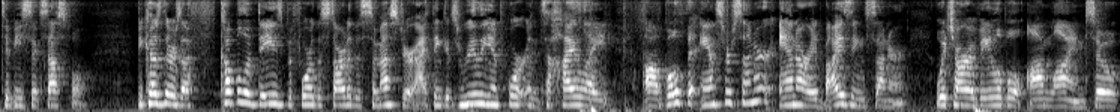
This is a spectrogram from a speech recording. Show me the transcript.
to be successful. Because there's a f- couple of days before the start of the semester, I think it's really important to highlight uh, both the Answer Center and our Advising Center, which are available online. So,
